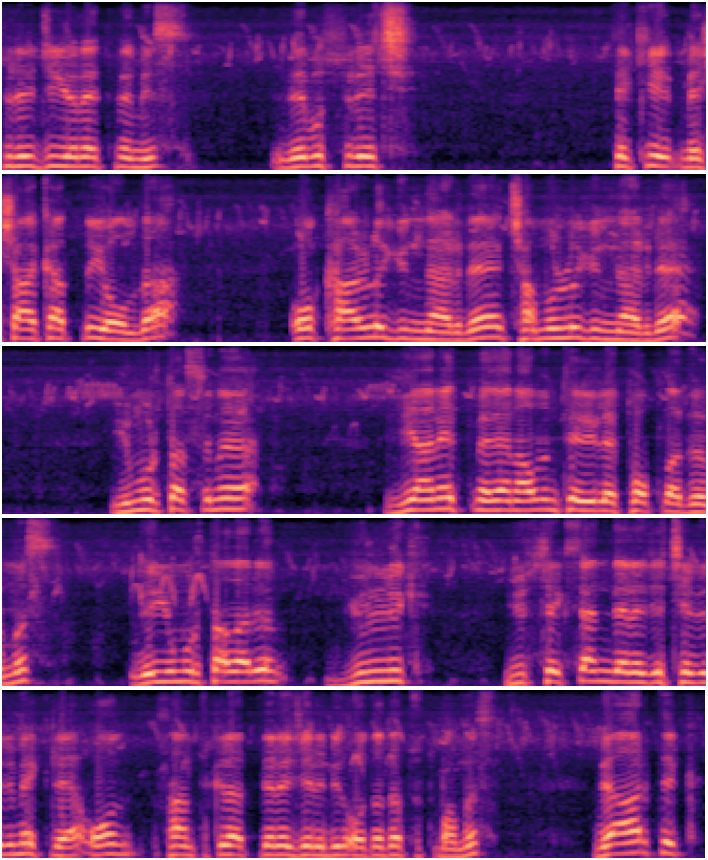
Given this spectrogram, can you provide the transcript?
süreci yönetmemiz ve bu süreçteki meşakkatli yolda o karlı günlerde, çamurlu günlerde yumurtasını ziyan etmeden alın teriyle topladığımız ve yumurtaların günlük 180 derece çevirmekle 10 santigrat dereceli bir odada tutmamız ve artık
